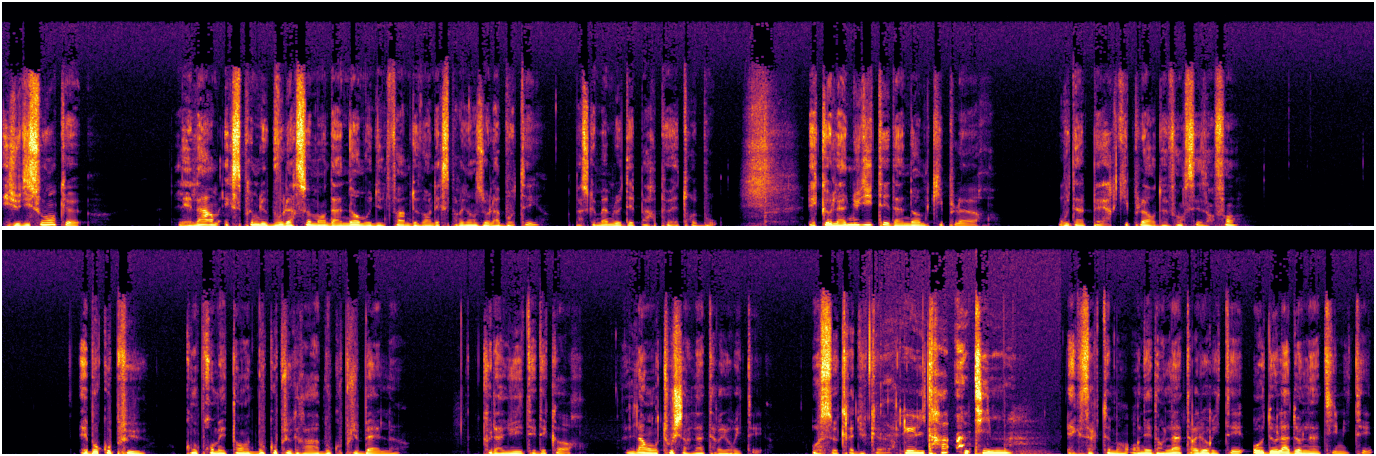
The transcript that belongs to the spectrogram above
Et je dis souvent que les larmes expriment le bouleversement d'un homme ou d'une femme devant l'expérience de la beauté, parce que même le départ peut être beau. Et que la nudité d'un homme qui pleure, ou d'un père qui pleure devant ses enfants, est beaucoup plus compromettante, beaucoup plus grave, beaucoup plus belle que la nudité des corps. Là, on touche à l'intériorité, au secret du cœur. L'ultra intime. Exactement, on est dans l'intériorité, au-delà de l'intimité.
